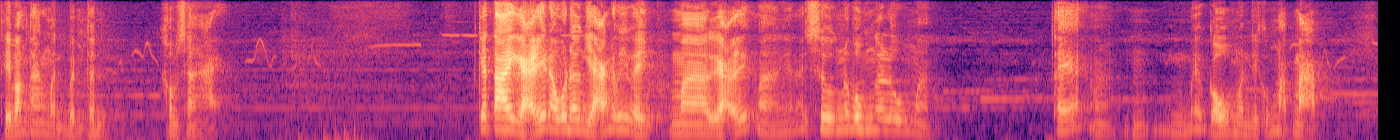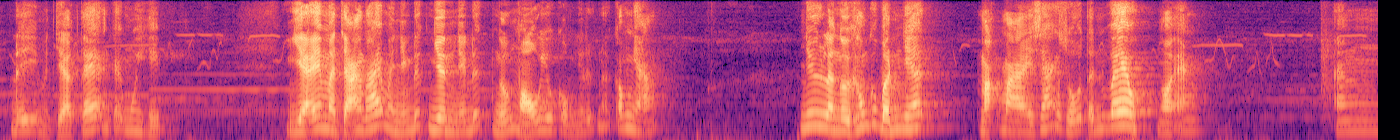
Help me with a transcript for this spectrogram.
thì bản thân mình bình tĩnh, không sợ hãi cái tay gãy đâu có đơn giản đâu quý vị, mà gãy mà nó xương nó bung ra luôn mà té mà. Ừ, mấy cụ mình thì cũng mập mạp đi mà chợt té, cái nguy hiểm vậy mà trạng thái mà những đức nhìn những đức ngưỡng mộ vô cùng những đức nó công nhận. Như là người không có bệnh gì hết. Mặt mày sáng sủa tỉnh veo ngồi ăn. Ăn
